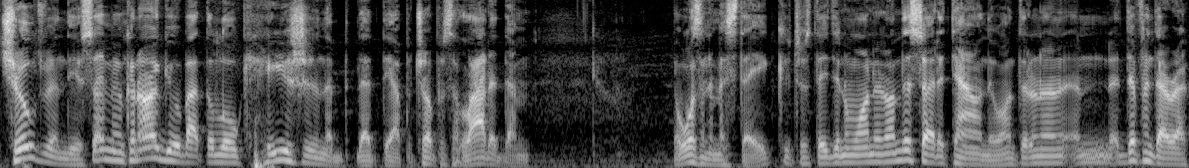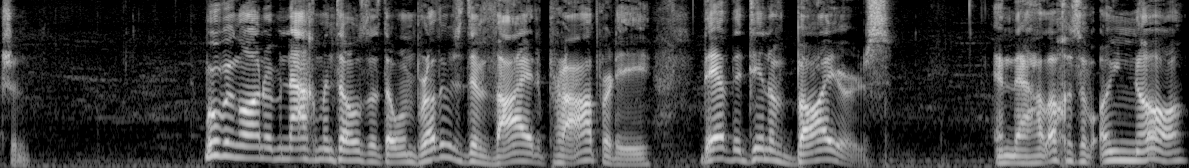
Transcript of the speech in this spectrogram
children, the assignment can argue about the location that, that the apotropos allotted them. It wasn't a mistake. It's just they didn't want it on this side of town. They wanted it in a, different direction. Moving on, Rabbi Nachman tells us that when brothers divide property, they have the din of buyers, and the halachas of oina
